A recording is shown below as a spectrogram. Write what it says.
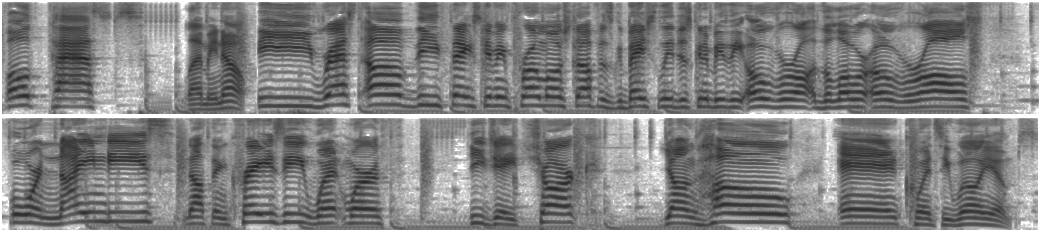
both tasks? Let me know. The rest of the Thanksgiving promo stuff is basically just going to be the overall, the lower overalls for 90s. Nothing crazy. Wentworth, DJ Chark, Young Ho, and Quincy Williams.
